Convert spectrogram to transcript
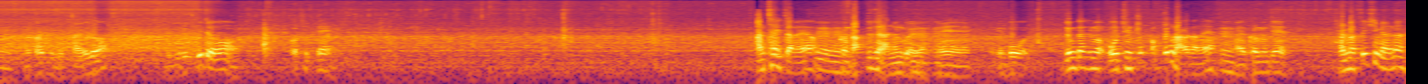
네, 잘 빠지고. 자, 여기서 물을 끄죠. 껐을 때. 안 차 있잖아요. 네. 그럼 놔두진 않는 거예요. 네, 예. 뭐, 이 정도 따지면, 오, 지금 쭉쭉 나가잖아요. 네. 예, 그러면 이제, 잘만 쓰시면은,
